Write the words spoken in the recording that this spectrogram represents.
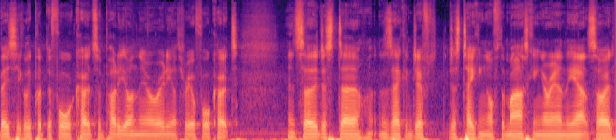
basically put the four coats of putty on there already or three or four coats. And so just uh, Zach and Jeff just taking off the masking around the outside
